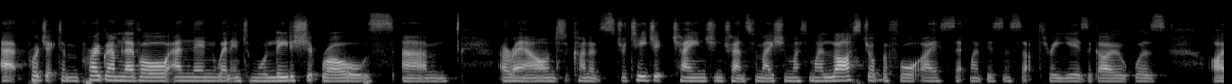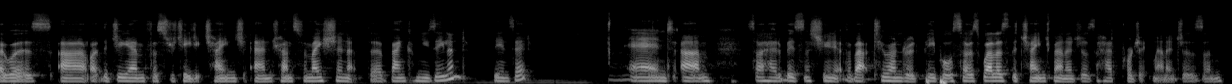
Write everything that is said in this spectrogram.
at project and program level, and then went into more leadership roles um, around kind of strategic change and transformation. My, my last job before I set my business up three years ago was I was uh, like the GM for strategic change and transformation at the Bank of New Zealand, BNZ. And um, so I had a business unit of about 200 people. So, as well as the change managers, I had project managers and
